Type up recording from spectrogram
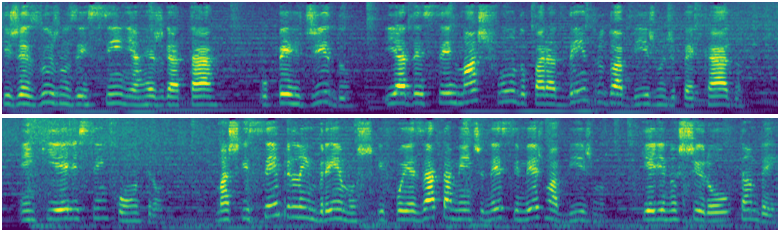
Que Jesus nos ensine a resgatar o perdido e a descer mais fundo para dentro do abismo de pecado em que eles se encontram mas que sempre lembremos que foi exatamente nesse mesmo abismo que ele nos tirou também.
